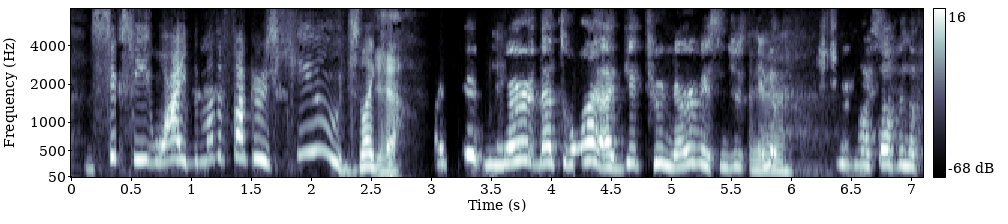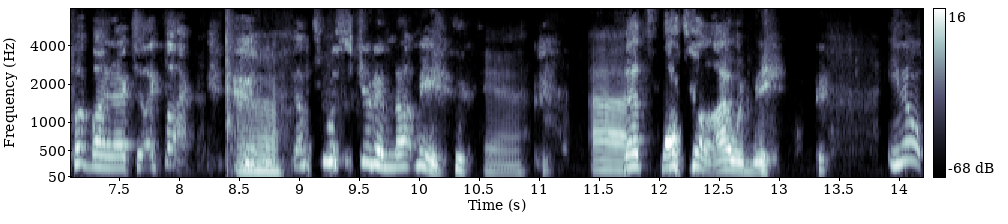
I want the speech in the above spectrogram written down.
six feet wide. The motherfucker is huge. Like, yeah. I'd get ner- That's why I'd get too nervous and just end up yeah, shooting myself in the foot by an accident. Like, fuck, Uh. I'm supposed to shoot him, not me. yeah. Uh, That's that's how I would be. you know,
